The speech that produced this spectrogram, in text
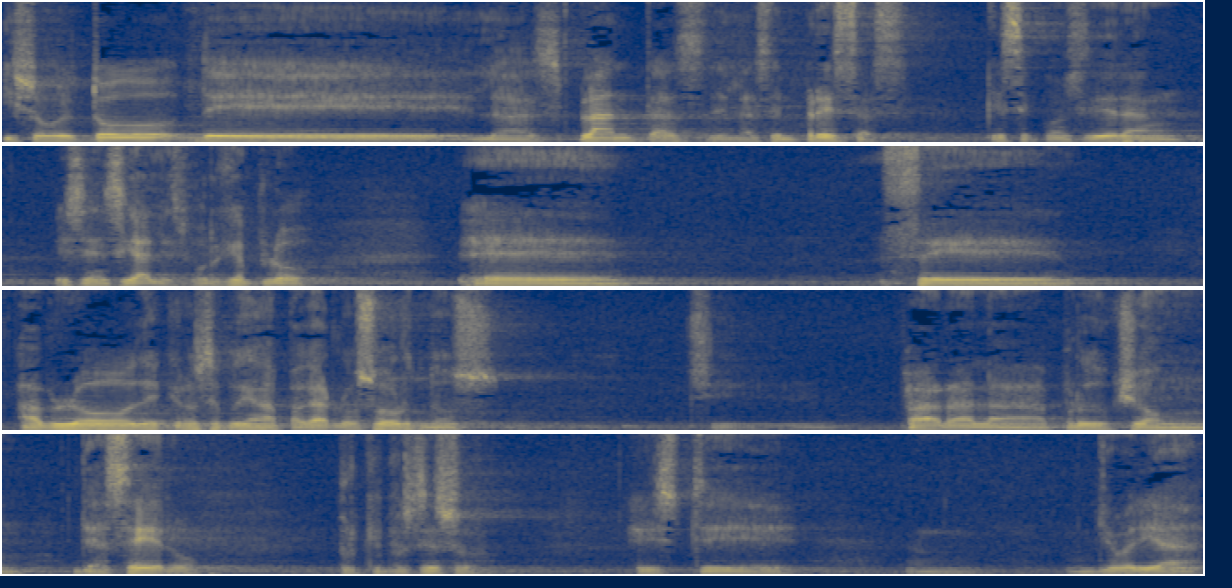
y sobre todo de las plantas, de las empresas que se consideran esenciales. Por ejemplo, eh, se habló de que no se podían apagar los hornos para la producción de acero, porque pues eso este, llevaría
